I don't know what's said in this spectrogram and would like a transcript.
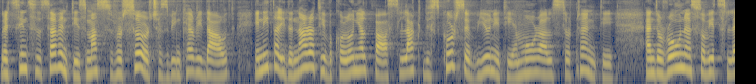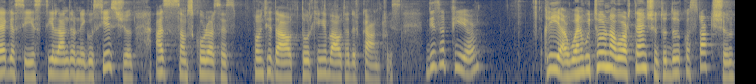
that since the 70s mass research has been carried out, in Italy the narrative of colonial past lacked discursive unity and moral certainty, and the rawness of its legacy is still under negotiation, as some scholars have pointed out, talking about other countries. This appears clear when we turn our attention to the construction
